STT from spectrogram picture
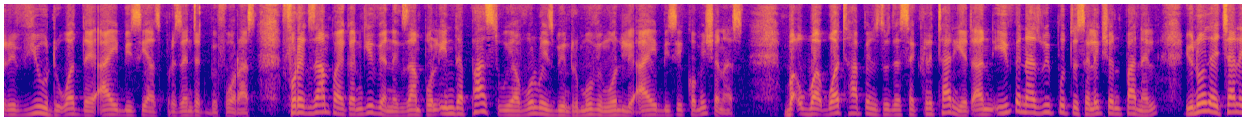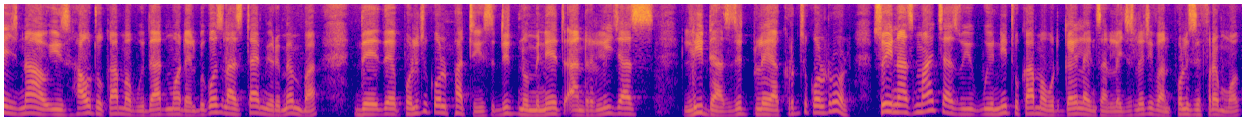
reviewed what the IBC has presented before us. For example, I can give you an example. In the past, we have always been removing only IBC commissioners. But, but what happens to the secretariat? And even as we put the selection panel, you know, the challenge now is how to come up with that model. Because last time, you remember, the, the political parties did nominate and religious leaders did play a critical role. So in as much as we, we need to come up with guidelines and legislative and policy framework,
